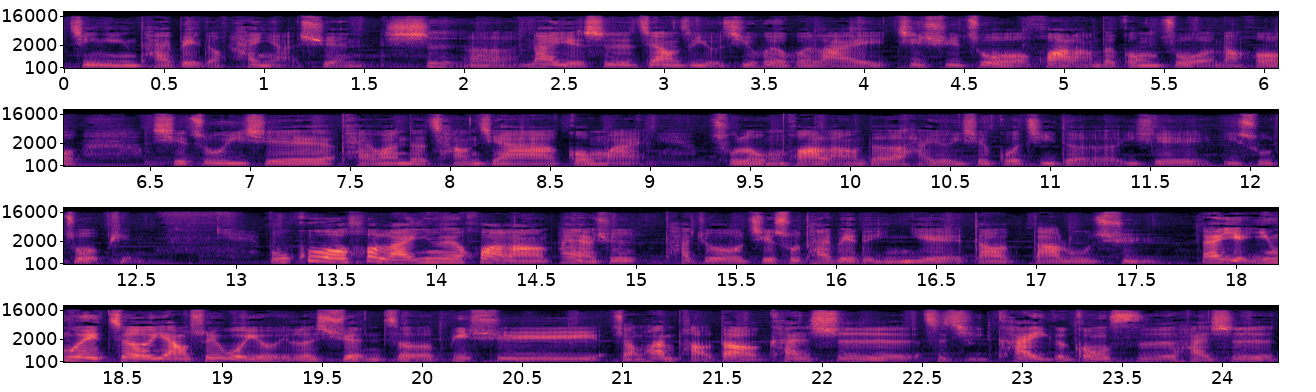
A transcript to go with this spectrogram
经营台北的汉雅轩，是嗯，那也是这样子有机会回来继续做画廊的工作，然后协助。一些台湾的藏家购买，除了我们画廊的，还有一些国际的一些艺术作品。不过后来因为画廊安雅轩他就结束台北的营业，到大陆去。那也因为这样，所以我有了选择，必须转换跑道，看是自己开一个公司还是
